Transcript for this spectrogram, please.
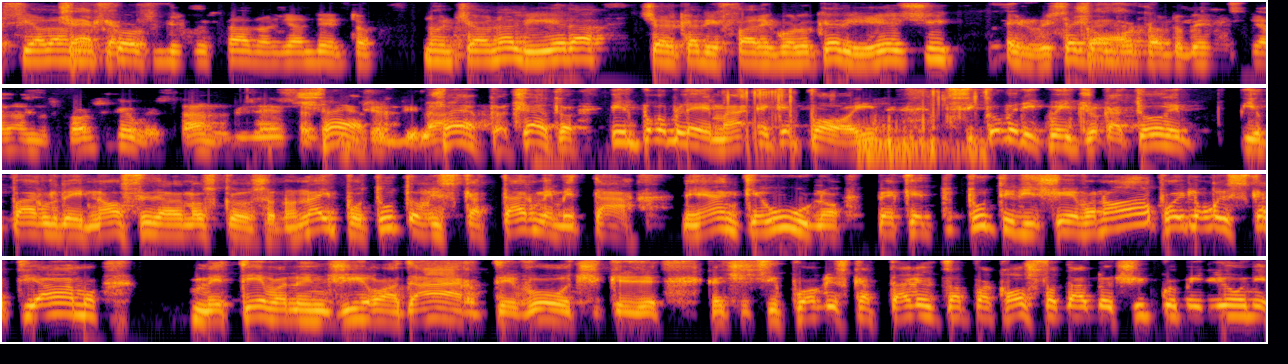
sia l'anno cerca. scorso che quest'anno gli hanno detto non c'è una lira, cerca di fare quello che riesci e lui si è certo. comportato bene sia l'anno scorso che quest'anno, bisogna essere certo, di là. Certo, certo, il problema è che poi, siccome di quei giocatori, io parlo dei nostri dell'anno scorso, non hai potuto riscattarne metà, neanche uno, perché t- tutti dicevano, ah, poi lo riscattiamo, mettevano in giro ad arte voci che, che ci si può riscattare il Zappacosta dando 5 milioni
